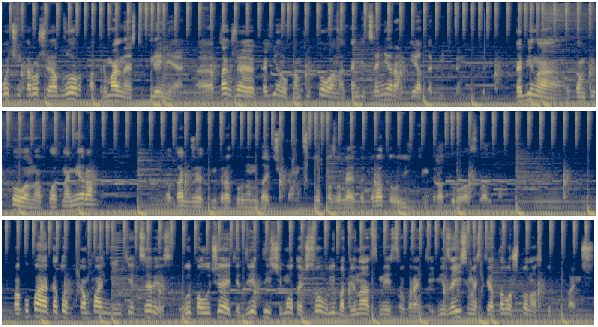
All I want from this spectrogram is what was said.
Очень хороший обзор, термальное остекление. Э, также кабина укомплектована кондиционером и отопителем. Кабина укомплектована платномером, а также температурным датчиком, что позволяет оператору увидеть температуру асфальта. Покупая каток в компании Intech Service, вы получаете 2000 моточасов либо 12 месяцев гарантии, вне зависимости от того, что наступит раньше.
